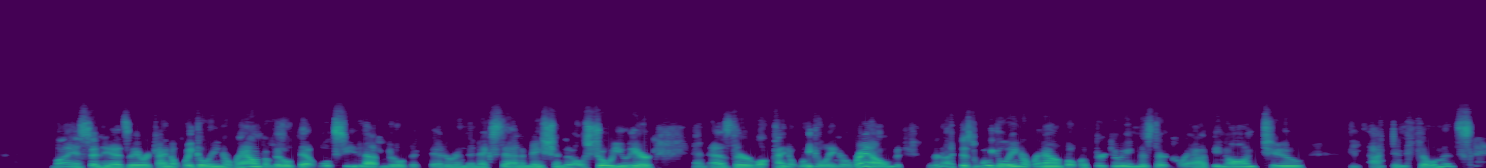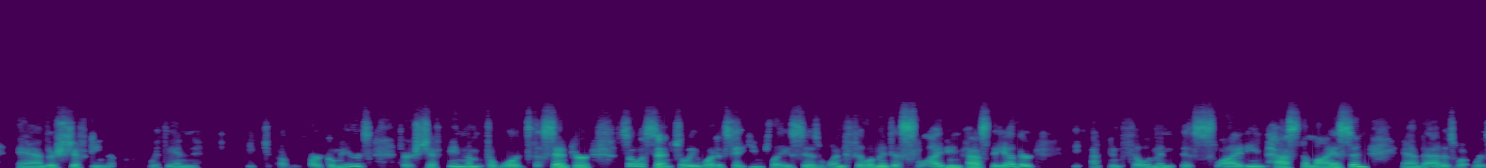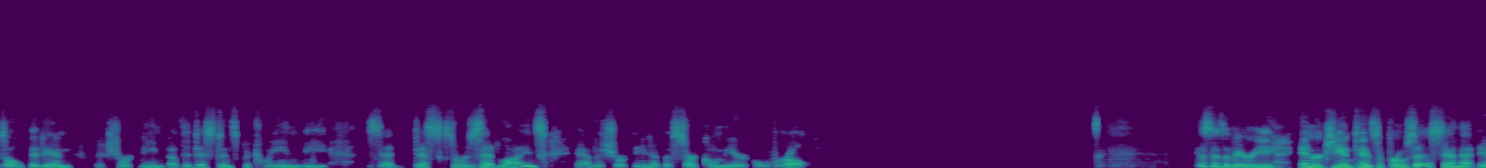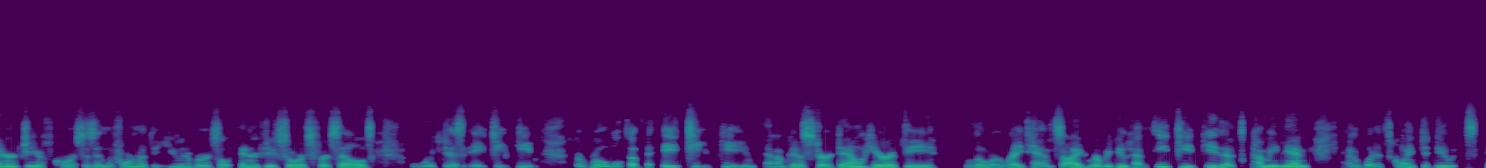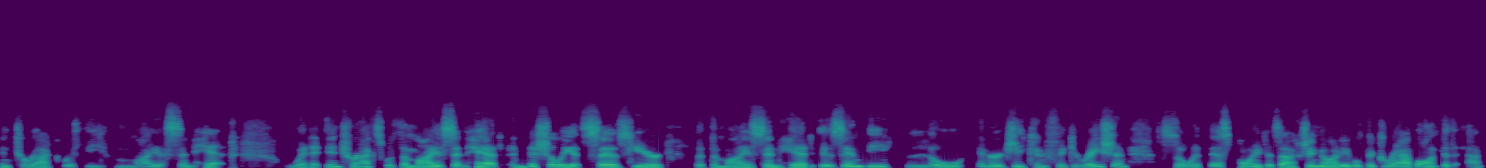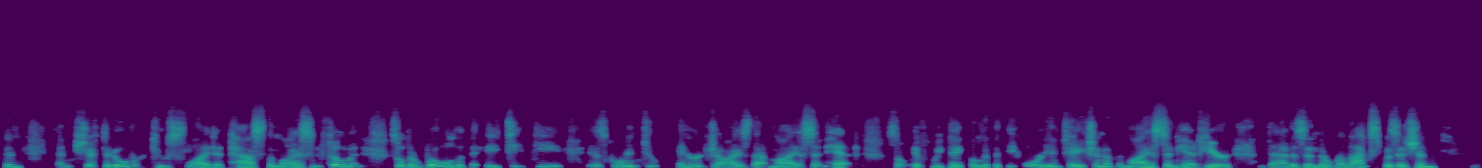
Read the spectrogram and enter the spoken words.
myosin heads, they were kind of wiggling around a little bit. We'll see that a little bit better in the next animation that I'll show you here. And as they're well kind of wiggling around, they're not just wiggling around, but what they're doing is they're grabbing onto the actin filaments and they're shifting them within each of the sarcomeres. They're shifting them towards the center. So essentially what is taking place is one filament is sliding past the other the actin filament is sliding past the myosin, and that is what resulted in the shortening of the distance between the Z discs or Z lines and the shortening of the sarcomere overall. This is a very energy intensive process, and that energy, of course, is in the form of the universal energy source for cells, which is ATP. The role of the ATP, and I'm going to start down here at the lower right-hand side where we do have ATP that's coming in and what it's going to do is interact with the myosin head. When it interacts with the myosin head, initially it says here that the myosin head is in the low energy configuration. So at this point, it's actually not able to grab onto the actin and shift it over to slide it past the myosin filament. So the role of the ATP is going to energize that myosin head. So if we take a look at the orientation of the myosin head here, that is in the relaxed position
